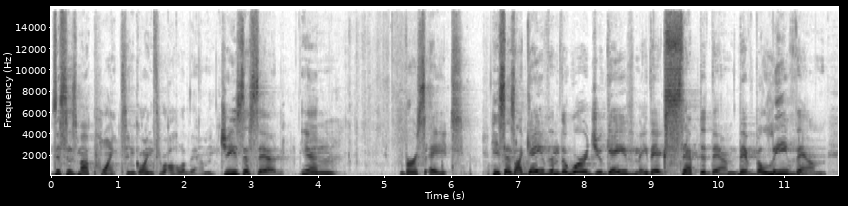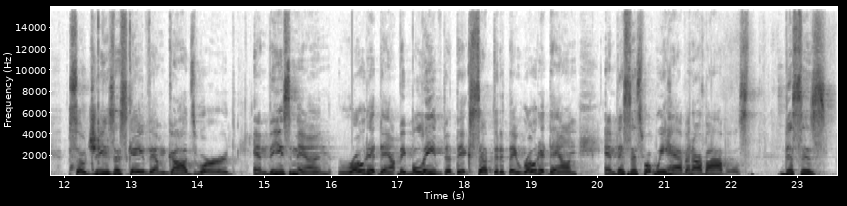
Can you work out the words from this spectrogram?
This is my point in going through all of them. Jesus said in verse 8, He says, I gave them the word you gave me. They accepted them, they've believed them. So Jesus gave them God's word, and these men wrote it down. They believed it, they accepted it, they wrote it down, and this is what we have in our Bibles. This is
